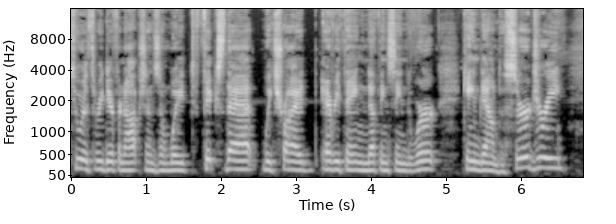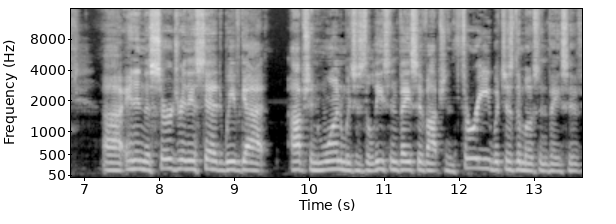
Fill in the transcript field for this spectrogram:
two or three different options on way to fix that. We tried everything. Nothing seemed to work. Came down to surgery. Uh, and in the surgery, they said we've got option one, which is the least invasive, option three, which is the most invasive.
